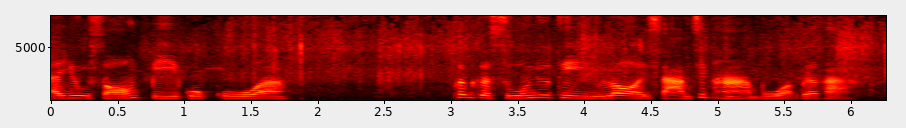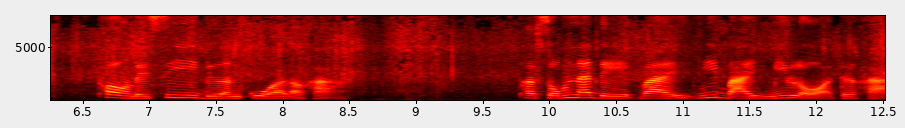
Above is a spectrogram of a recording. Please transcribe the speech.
อายุสองปีกลัวๆเพิ่นก็สูงอยู่ที่ร้อยสามสิบห้าบวกเด้อค่ะท้องได้สี่เดือนกลัวแล้วค่ะ ผสมนาเดทไว้มีใบมีหลอดเด้อค่ะ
